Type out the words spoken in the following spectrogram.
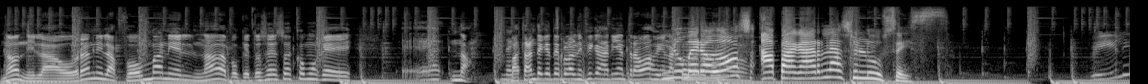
No, ni la hora, ni la forma, ni el nada, porque entonces eso es como que... eh, no, bastante que te planifican a ti en el trabajo y en Número dos, apagar las luces. ¿Really?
